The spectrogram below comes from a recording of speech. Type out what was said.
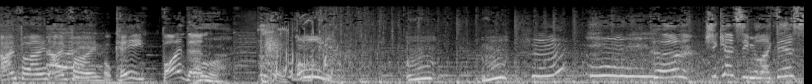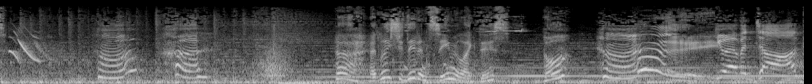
I'm fine, I'm fine. Okay, fine then. Huh? She can't see me like this! Huh? Huh. at least you didn't see me like this. Huh? Huh? Hey! You have a dog?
